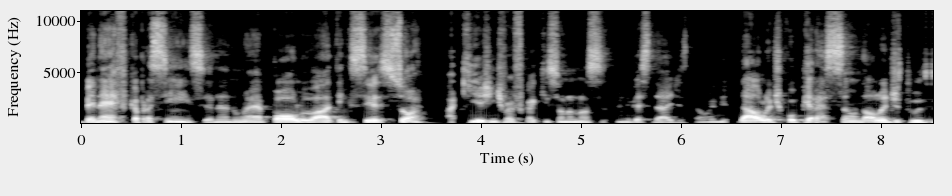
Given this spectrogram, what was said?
benéfica para a ciência, né? Não é polo, ah, tem que ser só aqui, a gente vai ficar aqui só na nossa universidade. Então ele dá aula de cooperação, dá aula de tudo.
